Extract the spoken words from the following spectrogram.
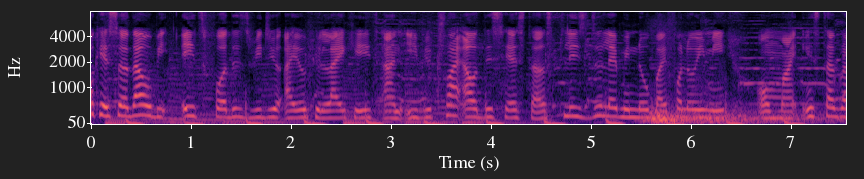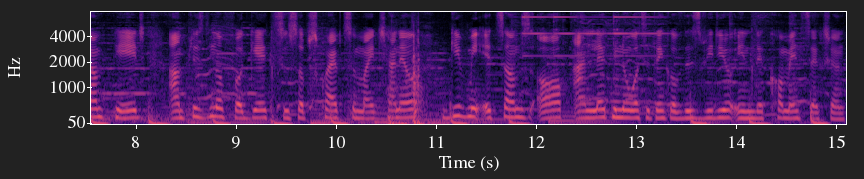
okay so that will be it for this video. I hope you like it. And if you try out these hairstyles please do let me know by following me on my instagram page. And please do not forget to subscribe to my channel. Give me a thumbs up and let me know what you think of this video in the comment section.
